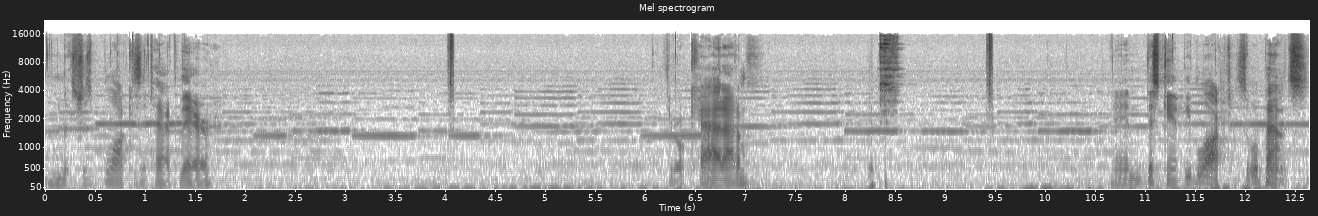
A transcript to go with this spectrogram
And let's just block his attack there. Throw a cat at him. And this can't be blocked, so we'll pounce.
